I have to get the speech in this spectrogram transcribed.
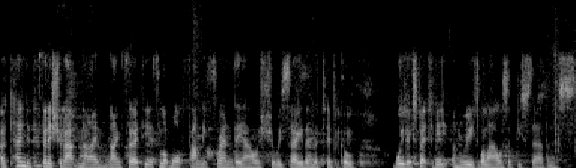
are tended to finish about 9, 9.30. It's a lot more family friendly hours, shall we say, than the typical, what you'd expect to be unreasonable hours of disturbance.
